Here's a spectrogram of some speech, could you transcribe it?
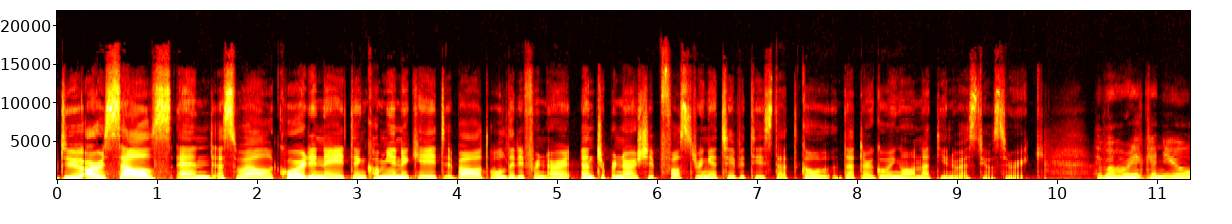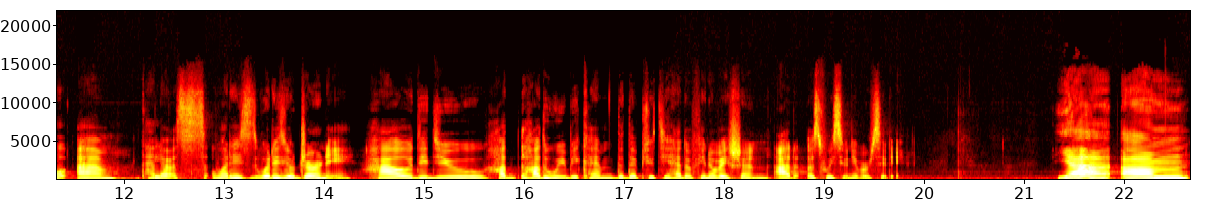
do ourselves and as well coordinate and communicate about all the different entrepreneurship fostering activities that go that are going on at the University of Zurich. Eva Maria, can you um, tell us what is what is your journey? How did you how how do we become the deputy head of innovation at a Swiss university? Yeah. Um,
